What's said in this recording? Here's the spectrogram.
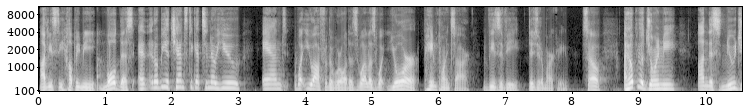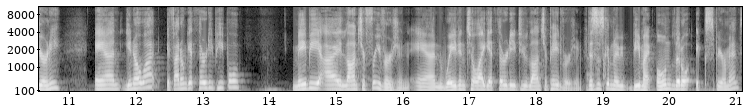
obviously helping me mold this. And it'll be a chance to get to know you and what you offer the world, as well as what your pain points are vis a vis digital marketing. So I hope you'll join me on this new journey. And you know what? If I don't get 30 people, Maybe I launch a free version and wait until I get 30 to launch a paid version. This is going to be my own little experiment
